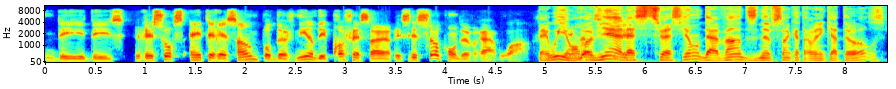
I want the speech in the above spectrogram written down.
des, des ressources intéressantes pour devenir des professeurs. Et c'est ça qu'on devrait avoir. Ben oui, on là, revient à la situation d'avant 1994,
